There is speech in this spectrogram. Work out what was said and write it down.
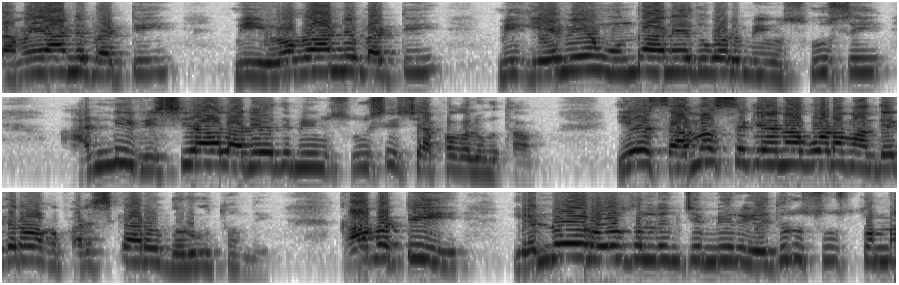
సమయాన్ని బట్టి మీ యోగాన్ని బట్టి మీకు ఏమేమి ఉందా అనేది కూడా మేము చూసి అన్ని విషయాలు అనేది మేము చూసి చెప్పగలుగుతాం. ఏ సమస్యకైనా కూడా మన దగ్గర ఒక పరిష్కారం దొరుకుతుంది. కాబట్టి ఎన్నో రోజుల నుంచి మీరు ఎదురు చూస్తున్న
